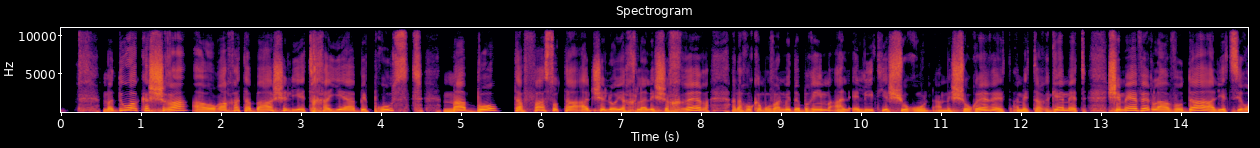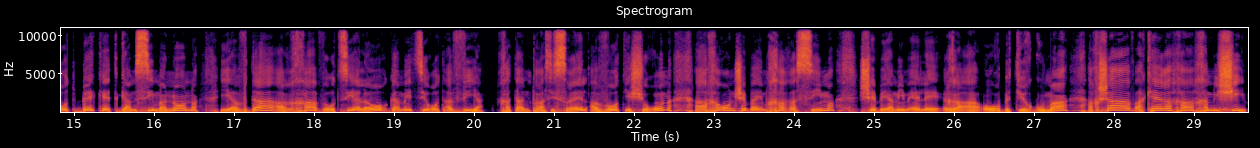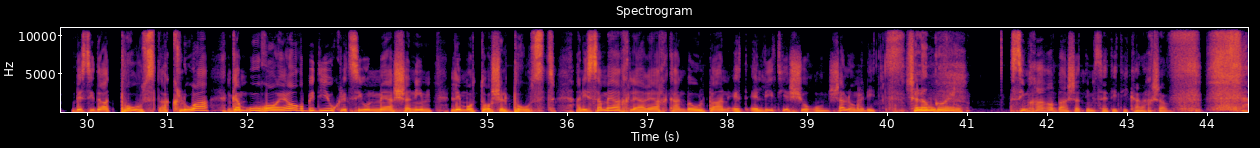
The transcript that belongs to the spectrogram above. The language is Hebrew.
מדוע קשרה האורחת הבאה שלי את חייה בפרוסט? מה בו תפס אותה עד שלא יכלה לשחרר. אנחנו כמובן מדברים על אלית ישורון, המשוררת, המתרגמת, שמעבר לעבודה על יצירות בקט, גם סימנון, היא עבדה, ערכה והוציאה לאור גם יצירות אביה. חתן פרס ישראל, אבות ישורון, האחרון שבהם חרסים, שבימים אלה ראה אור בתרגומה. עכשיו הקרח החמישי בסדרת פרוסט, הכלואה, גם הוא רואה אור בדיוק לציון 100 שנים למותו של פרוסט. אני שמח לארח כאן באולפן את אלית ישורון. שלום אלית. שלום גואל. שמחה רבה שאת נמצאת איתי כאן עכשיו.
